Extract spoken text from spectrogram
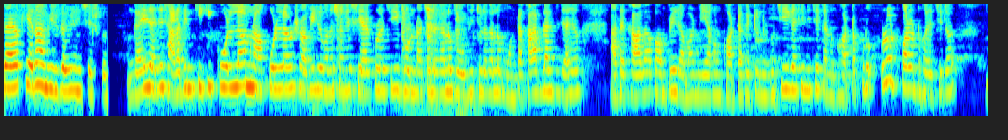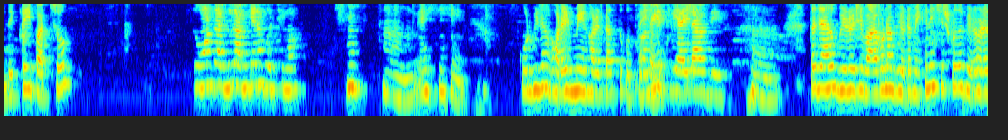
যাই হোক খেয়ে নাও আমি ভিডিওটা শেষ করি গাইজ আজকে সারাদিন কী কী করলাম না করলাম সবই তোমাদের সঙ্গে শেয়ার করেছি। বোনটা চলে গেল বৌদি চলে গেল মনটা খারাপ লাগছে যাই হোক। রাতে খাওয়া দাওয়া কমপ্লিট আমার মেয়ে এখন ঘরটাকে একটু গুছিয়ে গেছে নিচে কেন ঘরটা পুরো ওলট পালট হয়েছিল দেখতেই পাচ্ছ। তোমার কাজগুলো আমি কেন করছি না হুম এই করবি না ঘরের মেয়ে ঘরের কাজ তো করতেই হবে। আই লাভ দিস তা যাই হোক ভিডিও বেশি বাড়াবো না ভিডিওটা আমি এখানেই শেষ করে দেবো। ভিডিও ভালো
